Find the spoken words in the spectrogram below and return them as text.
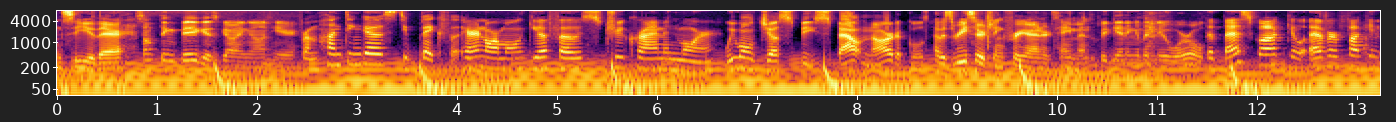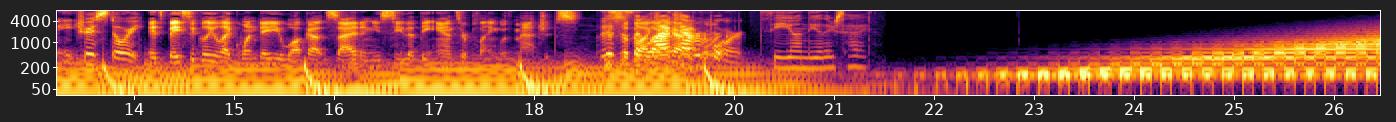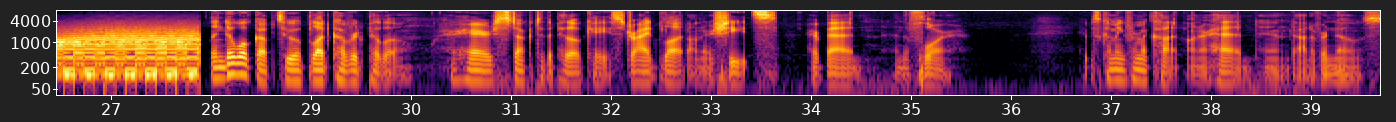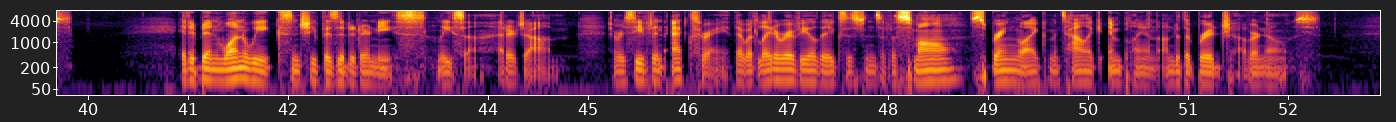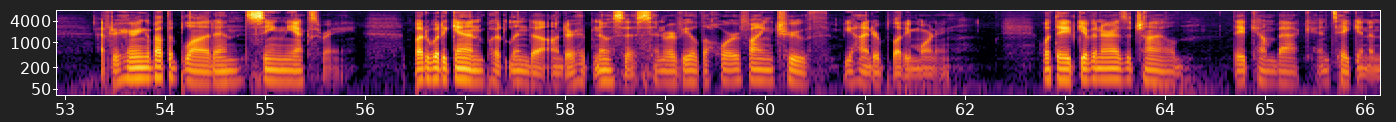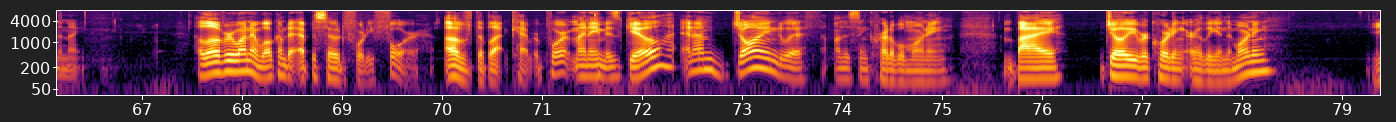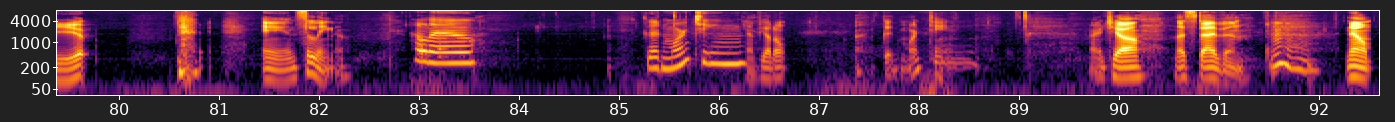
didn't see you there. Something big is going on here. From hunting ghosts to Bigfoot. Paranormal, UFOs, true crime, and more. We won't just be spouting articles. I was researching for your entertainment. The Beginning of a new world. The best squawk you'll ever fucking eat. True story. It's basically like one day you walk outside and you see that the ants are playing with matches. This, is the Black, Cat Report. See you on the other side. Linda woke up to a blood covered pillow. Her hair stuck to the pillowcase, dried blood on her sheets, her bed, and the floor. It was coming from a cut on her head and out of her nose. It had been one week since she visited her niece, Lisa, at her job and received an x ray that would later reveal the existence of a small, spring like metallic implant under the bridge of her nose. After hearing about the blood and seeing the x ray, Budd would again put Linda under hypnosis and reveal the horrifying truth behind her bloody morning. What they had given her as a child, they had come back and taken in the night. Hello, everyone, and welcome to episode 44 of the Black Cat Report. My name is Gil, and I'm joined with, on this incredible morning, by Joey recording early in the morning Yep. and Selena. Hello. Good morning. If y'all don't, good morning. All right, y'all, let's dive in. Mm-hmm. Now,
